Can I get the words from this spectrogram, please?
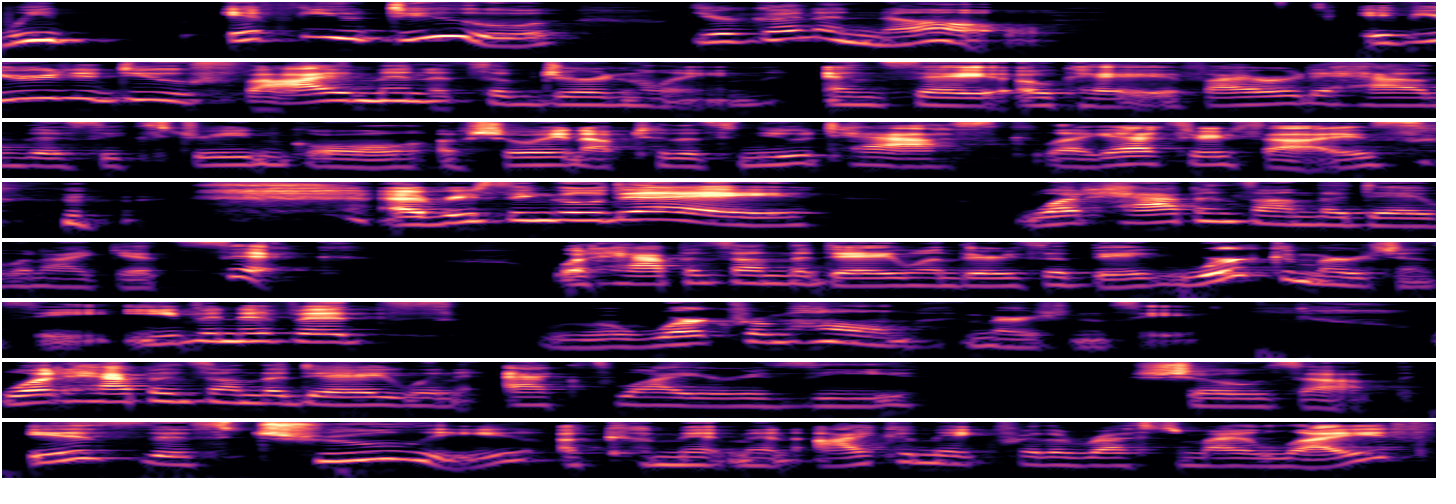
We, if you do, you're going to know if you were to do five minutes of journaling and say, okay, if I were to have this extreme goal of showing up to this new task like exercise every single day, what happens on the day when I get sick? What happens on the day when there's a big work emergency, even if it's a work from home emergency? What happens on the day when X, Y, or Z shows up? Is this truly a commitment I can make for the rest of my life?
